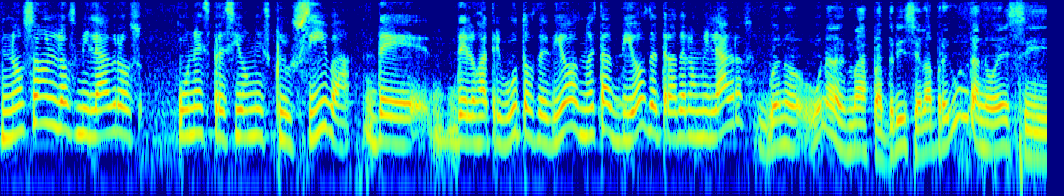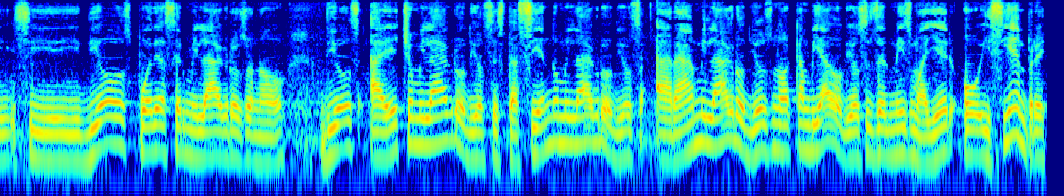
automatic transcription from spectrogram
No son los milagros una expresión exclusiva de, de, los atributos de Dios. ¿No está Dios detrás de los milagros? Bueno, una vez más, Patricia, la pregunta no es si, si Dios puede hacer milagros o no. Dios ha hecho milagros, Dios está haciendo milagros, Dios hará milagros, Dios no ha cambiado, Dios es el mismo ayer, hoy y siempre.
